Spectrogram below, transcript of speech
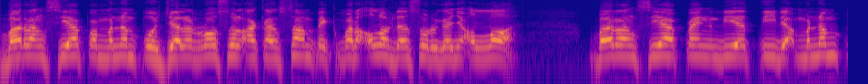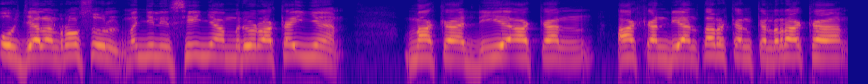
Barang siapa menempuh jalan Rasul akan sampai kepada Allah dan surganya Allah. Barang siapa yang dia tidak menempuh jalan Rasul, menyelisinya, mendurakainya, maka dia akan akan diantarkan ke neraka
